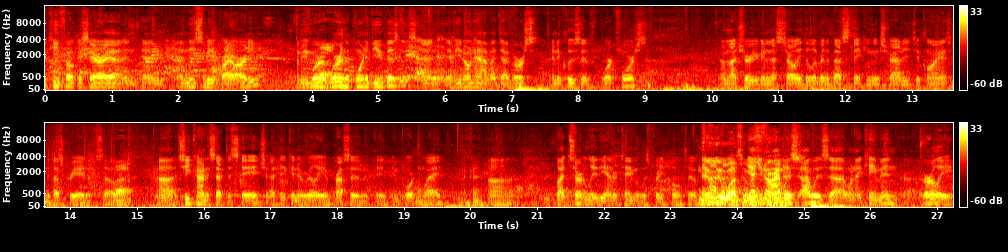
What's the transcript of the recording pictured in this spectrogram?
a key focus area and, and, and needs to be a priority. I mean, we're, Right. we're in the point of view business, and if you don't have a diverse and inclusive workforce, I'm not sure you're going to necessarily deliver the best thinking and strategy to clients and the best creative. So Right. uh, she kind of set the stage, I think, in a really impressive, and important way. Okay. Uh, but certainly the entertainment was pretty cool too. It, it was. It yeah, was you know, I was. I was uh, when I came in uh, early,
